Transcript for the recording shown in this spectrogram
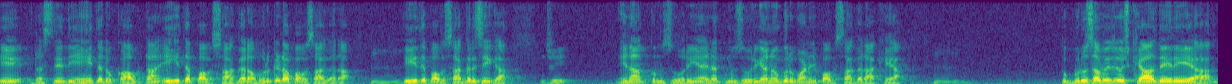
ਇਹ ਰਸਤੇ ਦੀਆਂ ਇਹੀ ਤਾਂ ਰੁਕਾਵਟਾਂ ਇਹੀ ਤਾਂ ਭਵ ਸਾਗਰ ਆ। ਹੋਰ ਕਿਹੜਾ ਭਵ ਸਾਗਰ ਆ? ਇਹੀ ਤਾਂ ਭਵ ਸਾਗਰ ਸੀਗਾ। ਜੀ। ਇਹਨਾਂ ਕਮਜ਼ੋਰੀਆਂ ਇਹਨਾਂ ਕਮਜ਼ੋਰੀਆਂ ਨੂੰ ਗੁਰਬਾਣੀ 'ਚ ਭਵ ਸਾਗਰ ਆਖਿਆ। ਤਾਂ ਗੁਰੂ ਸਾਹਿਬ ਜੀ ਜੋ ਖਿਆਲ ਦੇ ਰਹੇ ਆ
